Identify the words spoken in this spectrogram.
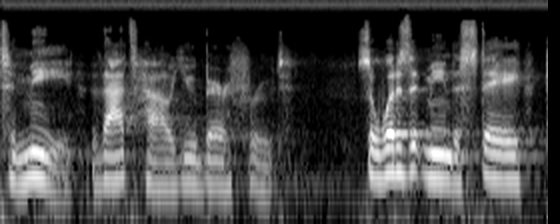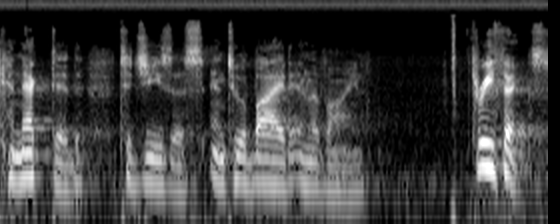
to me. That's how you bear fruit. So, what does it mean to stay connected to Jesus and to abide in the vine? Three things.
